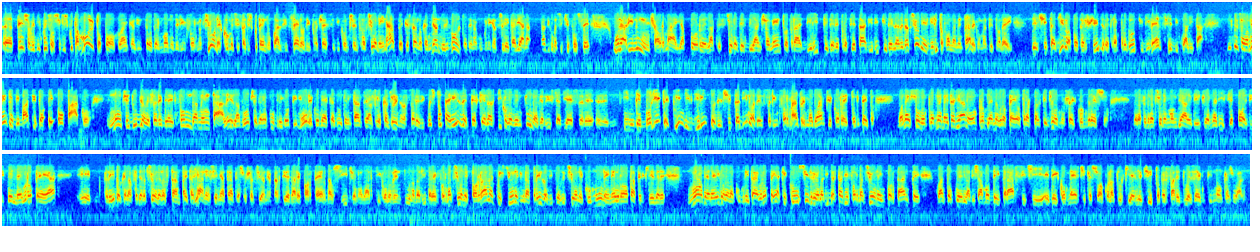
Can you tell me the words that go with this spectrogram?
Eh, penso che di questo si discuta molto poco anche all'interno del mondo dell'informazione, come si sta discutendo quasi zero dei processi di concentrazione in atto e che stanno cambiando il volto della comunicazione italiana quasi come se ci fosse una rinuncia ormai a porre la questione del bilanciamento tra diritti delle proprietà, diritti delle redazioni e il diritto fondamentale, come ha detto lei, del cittadino a poter scegliere tra prodotti diversi e di qualità. In questo momento il dibattito è opaco, non c'è dubbio che sarebbe fondamentale la voce della pubblica opinione, come è accaduto in tante altre occasioni nella storia di questo Paese, è l'articolo 21 che rischia di essere eh, indebolito e quindi il diritto del cittadino ad essere informato in modo ampio e corretto. Ripeto, non è solo un problema italiano, è un problema europeo. Tra qualche giorno c'è il congresso della Federazione Mondiale dei giornalisti e poi di quella europea e credo che la Federazione della Stampa Italiana, insieme a tante associazioni, a partire da Reporter, da Ossigeno, da Articolo 21, da Libera Informazione, porrà la questione di una presa di posizione comune in Europa per chiedere nuove regole alla comunità europea che considerino la libertà di informazione importante quanto quella diciamo, dei traffici e dei commerci che so con la Turchia e l'Egitto, per fare due esempi non casuali.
